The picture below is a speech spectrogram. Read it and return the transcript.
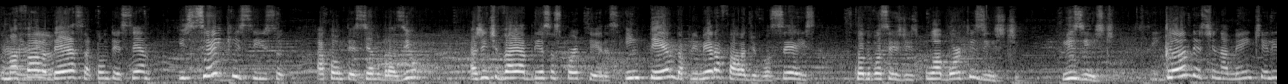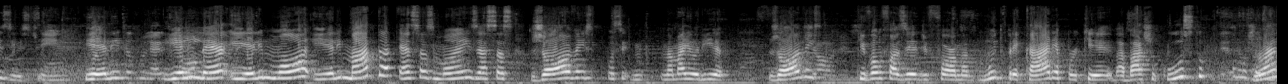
uma Entendeu? fala dessa acontecendo. E sei que se isso acontecer no Brasil, a gente vai abrir essas porteiras. Entendo a primeira fala de vocês quando vocês dizem o aborto existe. Existe. Clandestinamente ele existe. E ele e ele le- e ele morre e ele mata essas mães, essas jovens, na maioria jovens, que vão fazer de forma muito precária porque a baixo custo, não é?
